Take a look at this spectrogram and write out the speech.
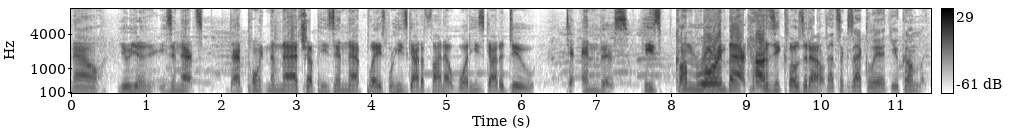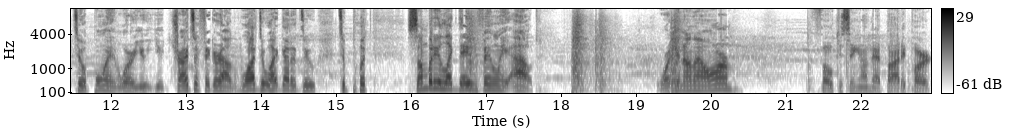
now Yuya, he's in that that point in the matchup. He's in that place where he's got to find out what he's got to do to end this. He's come roaring back. How does he close it out? That's exactly it. You come to a point where you, you try to figure out what do I got to do to put somebody like David Finlay out. Working on that arm. Focusing on that body part,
